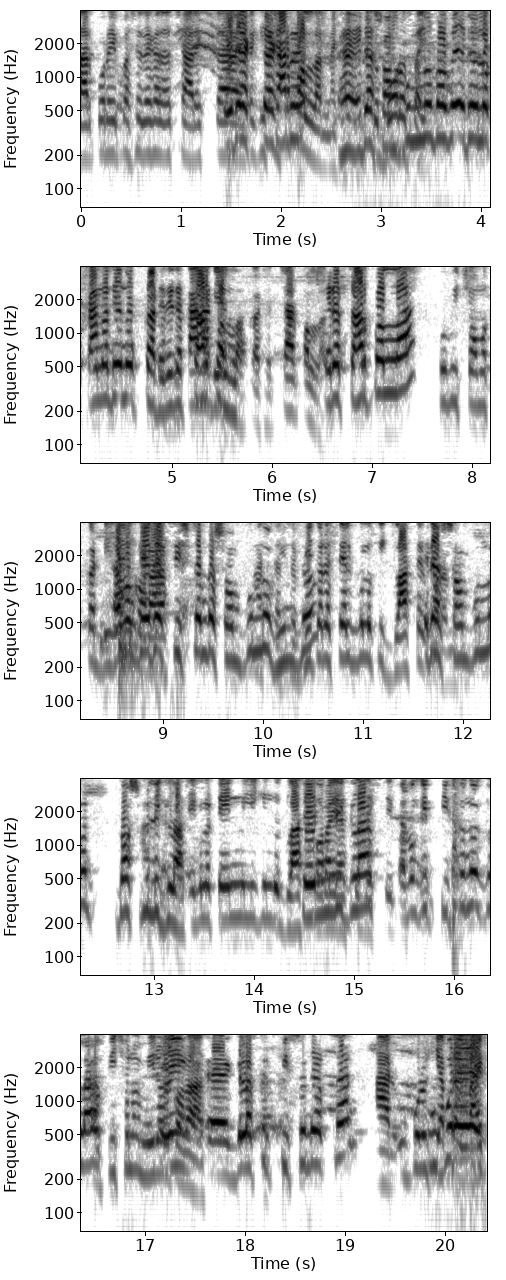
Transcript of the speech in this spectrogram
তারপরে এই পাশে দেখা যাচ্ছে আরেকটা এটা এটা চার পাল্লার নাকি? হ্যাঁ এটা এটা হলো কানাডিয়ান ওক কাঠের এটা চার পাল্লা। চার পাল্লা। এটা চার পাল্লা। খুবই চমৎকার ডিজাইন এবং এটা আছে। সিস্টেমটা সম্পূর্ণ আচ্ছা, আচ্ছা, ভিন্ন। ভিতরে সেলফগুলো কি গ্লাসের এটা সম্পূর্ণ দশ মিলি গ্লাস এগুলো 10 মিলি কিন্তু গ্লাস করা আছে গ্লাস এবং কি পিছনে গ্লাস পিছনে মিরর এই করা আছে। গ্লাসের পিছনে আপনার আর উপরে কি আপনার লাইট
